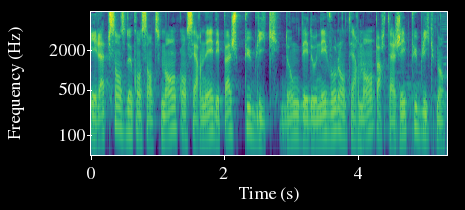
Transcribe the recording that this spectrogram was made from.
Et l'absence de consentement concernait des pages publiques, donc des données volontairement partagées publiquement.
